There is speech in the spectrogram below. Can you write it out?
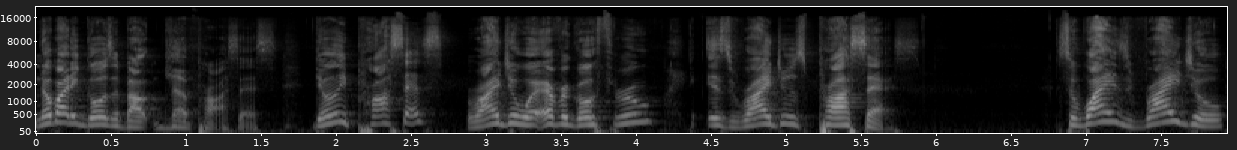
Nobody goes about the process. The only process Rigel will ever go through is Rigel's process. So why is Rigel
